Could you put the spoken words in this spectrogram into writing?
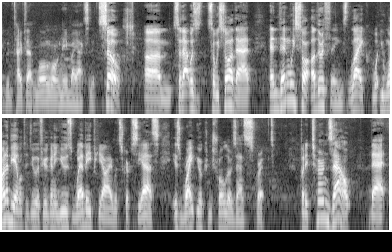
You wouldn't type that long, long name by accident. So, um, so that was, so we saw that. And then we saw other things like what you want to be able to do if you're going to use Web API with Script CS is write your controllers as script. But it turns out that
